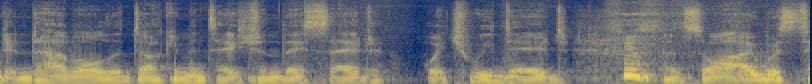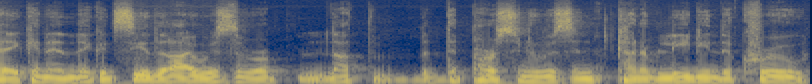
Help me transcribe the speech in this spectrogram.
didn't have all the documentation they said which we did. And so i was taken in. They could see that i was the not the, the person who was in kind of leading the crew.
